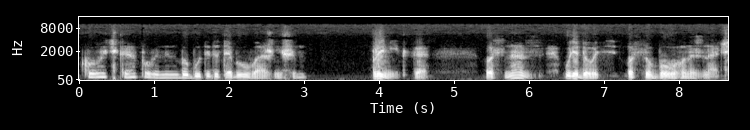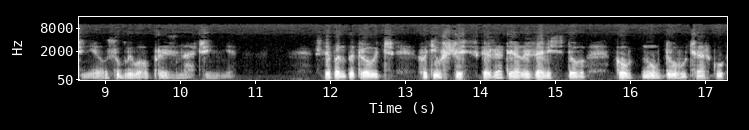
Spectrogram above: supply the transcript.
Колечка повинен би бути до тебе уважнішим. Примітка. Осназ урядовець особового назначення, особливого призначення. Степан Петрович хотів щось сказати, але замість того ковтнув другу чарку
